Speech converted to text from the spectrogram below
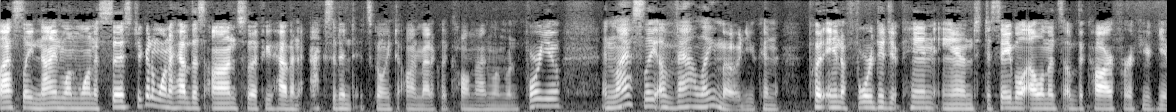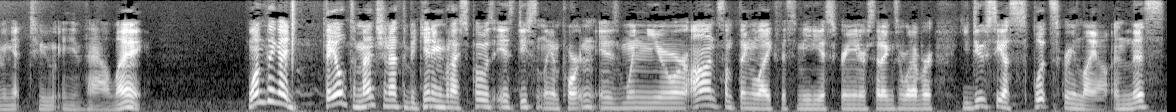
Lastly, 911 Assist. You're going to want to have this on so if you have an accident, it's going to automatically call 911 for you. And lastly, a valet mode. You can put in a four digit PIN and disable elements of the car for if you're giving it to a valet. One thing I failed to mention at the beginning, but I suppose is decently important, is when you're on something like this media screen or settings or whatever, you do see a split screen layout. And this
